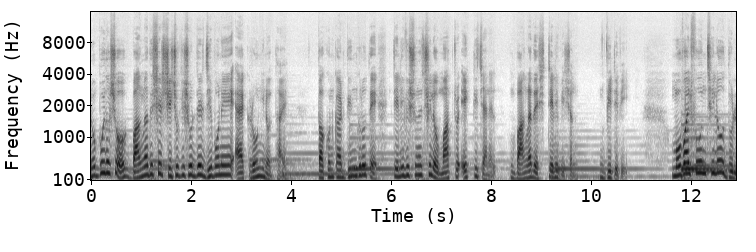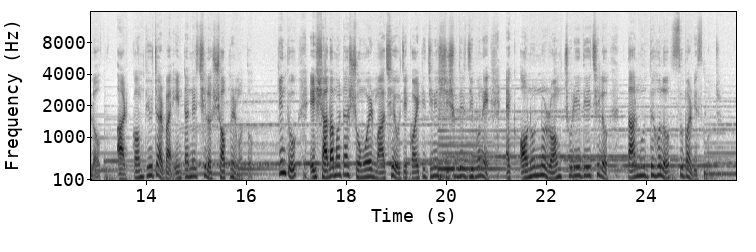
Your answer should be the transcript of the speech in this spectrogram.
নব্বই দশক বাংলাদেশের শিশু কিশোরদের জীবনে এক রঙিন অধ্যায়। তখনকার দিনগুলোতে টেলিভিশনে ছিল মাত্র একটি channel, Bangladesh television, BTV. Mobile phone ছিল দুর্লভ, আর কম্পিউটার বা ইন্টারনেট ছিল স্বপ্নের মতো। কিন্তু এই সাদামাটা সময়ের মাঝেও যে কয়টি জিনিস শিশুদের জীবনে এক অনন্য রং ছড়িয়ে দিয়েছিল, তার মধ্যে হলো সুপার বিস্কুট।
